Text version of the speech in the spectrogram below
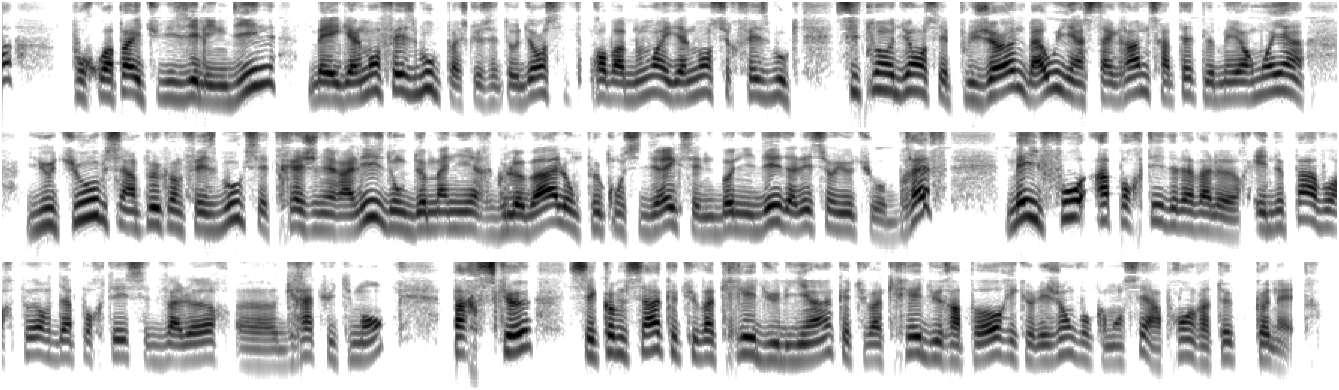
pourquoi pas utiliser LinkedIn, mais également Facebook, parce que cette audience est probablement également sur Facebook. Si ton audience est plus jeune, bah oui, Instagram sera peut-être le meilleur moyen. YouTube, c'est un peu comme Facebook, c'est très généraliste, donc de manière globale, on peut considérer que c'est une bonne idée d'aller sur YouTube. Bref, mais il faut apporter de la valeur et ne pas avoir peur d'apporter cette valeur euh, gratuitement, parce que c'est comme ça que tu vas créer du lien, que tu vas créer du rapport et que les gens vont commencer à apprendre à te connaître.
